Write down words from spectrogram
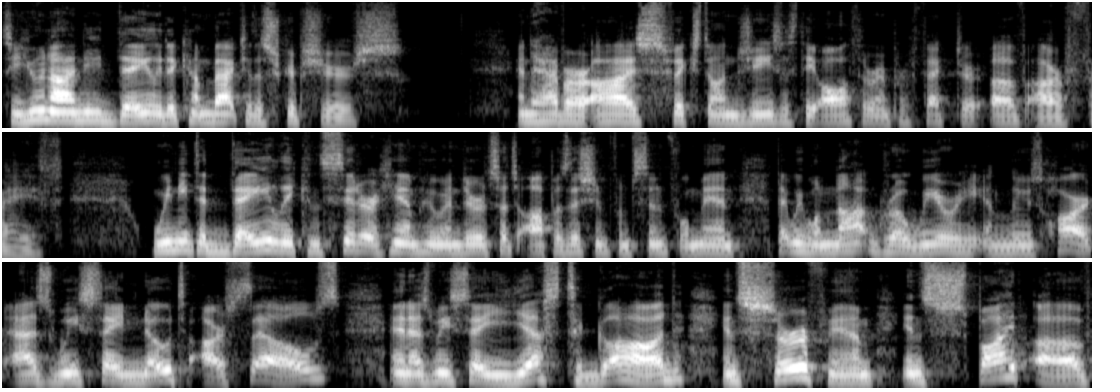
See, you and I need daily to come back to the scriptures and to have our eyes fixed on Jesus, the author and perfecter of our faith. We need to daily consider him who endured such opposition from sinful men that we will not grow weary and lose heart as we say no to ourselves and as we say yes to God and serve him in spite of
